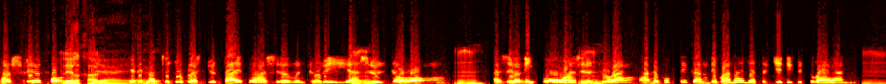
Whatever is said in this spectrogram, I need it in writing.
harus real count. Real count. Iya, iya. Jadi kalau 17 juta itu hasil mencuri, hasil nyolong, Hmm. hasil nipu, hasil Hmm. curang, Anda buktikan di mana aja terjadi kecurangan. Hmm.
